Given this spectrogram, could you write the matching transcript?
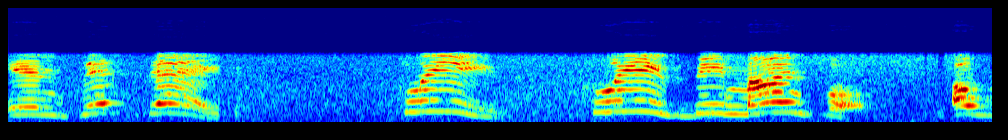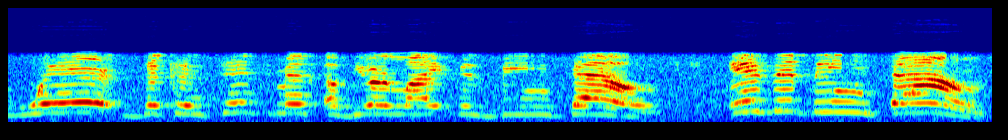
in this day, please, please be mindful of where the contentment of your life is being found. Is it being found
